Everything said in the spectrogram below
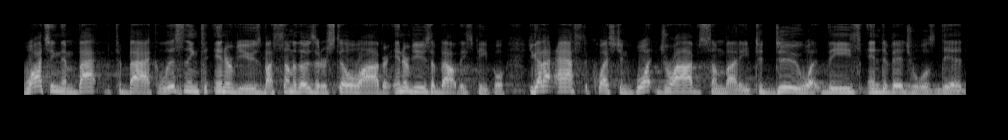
watching them back to back, listening to interviews by some of those that are still alive or interviews about these people, you got to ask the question what drives somebody to do what these individuals did?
